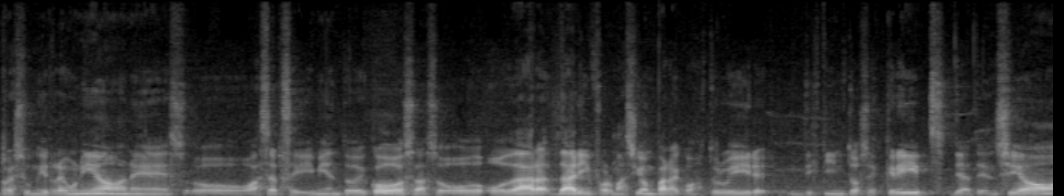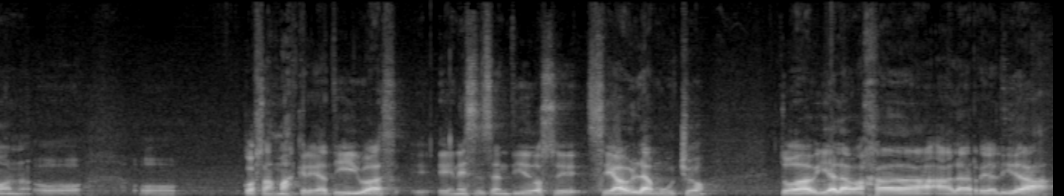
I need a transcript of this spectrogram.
resumir reuniones o hacer seguimiento de cosas o, dar, dar, información para construir distintos scripts de atención o, cosas más creativas. En ese sentido se, habla mucho. Todavía la bajada a la realidad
